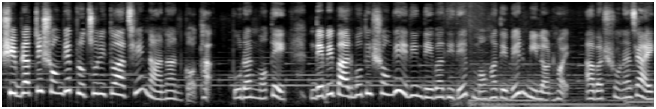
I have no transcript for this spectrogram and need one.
শিবরাত্রির সঙ্গে প্রচলিত আছে নানান কথা। পুরাণ মতে দেবী পার্বতীর সঙ্গে এদিন দেবাদিদেব মহাদেবের মিলন হয়। আবার শোনা যায়,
